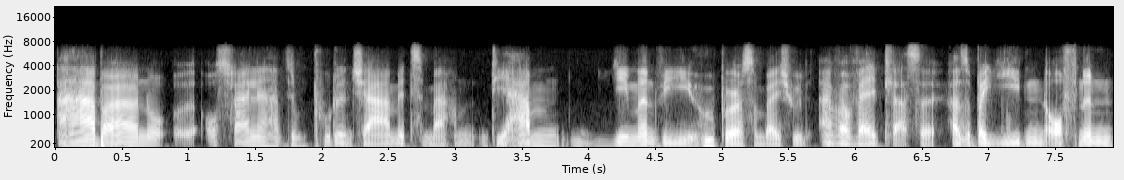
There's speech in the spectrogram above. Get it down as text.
Aber nur, äh, Australien hat den Potenzial mitzumachen. Die haben jemanden wie Hooper zum Beispiel, einfach Weltklasse. Also bei jedem offenen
